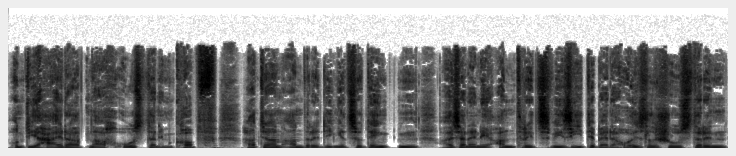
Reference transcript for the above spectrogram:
und die Heirat nach Ostern im Kopf, hatte an andere Dinge zu denken als an eine Antrittsvisite bei der Häuselschusterin,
